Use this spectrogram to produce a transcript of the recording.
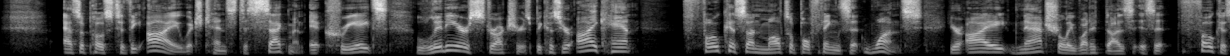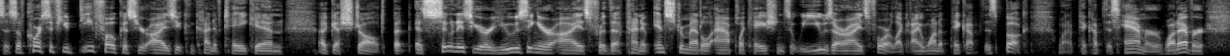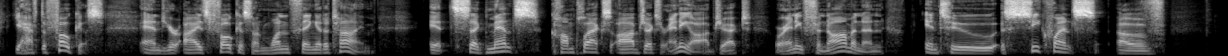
as opposed to the eye, which tends to segment. It creates linear structures because your eye can't focus on multiple things at once. Your eye, naturally, what it does is it focuses. Of course, if you defocus your eyes, you can kind of take in a gestalt. But as soon as you're using your eyes for the kind of instrumental applications that we use our eyes for, like I want to pick up this book, I want to pick up this hammer, whatever, you have to focus. And your eyes focus on one thing at a time. It segments complex objects or any object or any phenomenon into a sequence of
